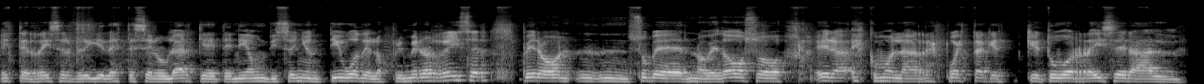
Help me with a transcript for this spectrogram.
Este Razer Blade, este celular que tenía un diseño antiguo de los primeros Razer, pero súper novedoso. Era, es como la respuesta que, que tuvo Razer al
